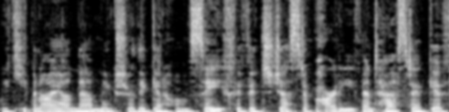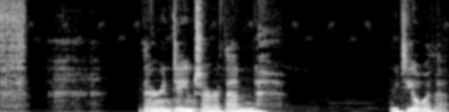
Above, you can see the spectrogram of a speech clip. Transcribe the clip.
we keep an eye on them, make sure they get home safe. If it's just a party, fantastic. If they're in danger, then we deal with it.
